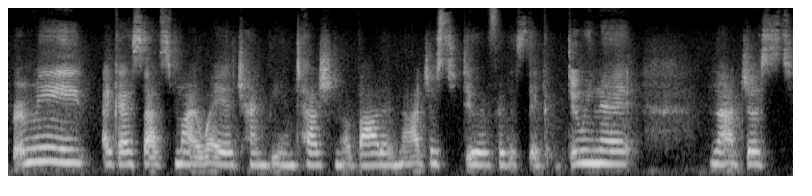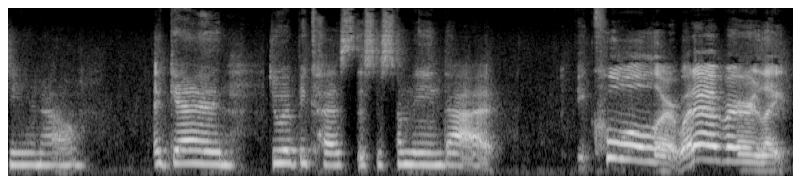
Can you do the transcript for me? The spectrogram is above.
for me, I guess that's my way of trying to be intentional about it, not just to do it for the sake of doing it, not just to, you know, again, do it because this is something that be cool or whatever. Like,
